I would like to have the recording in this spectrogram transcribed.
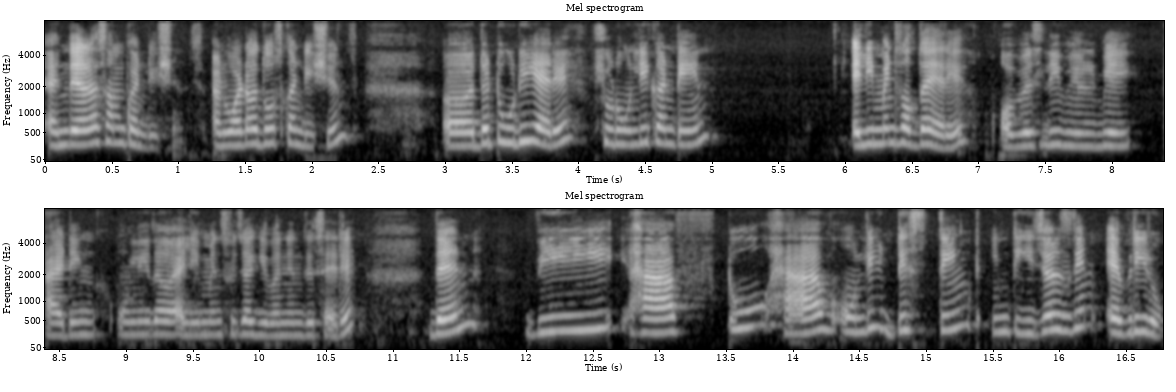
And there are some conditions. And what are those conditions? Uh, the 2D array should only contain elements of the array. Obviously we will be adding only the elements which are given in this array. Then we have to have only distinct integers in every row.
